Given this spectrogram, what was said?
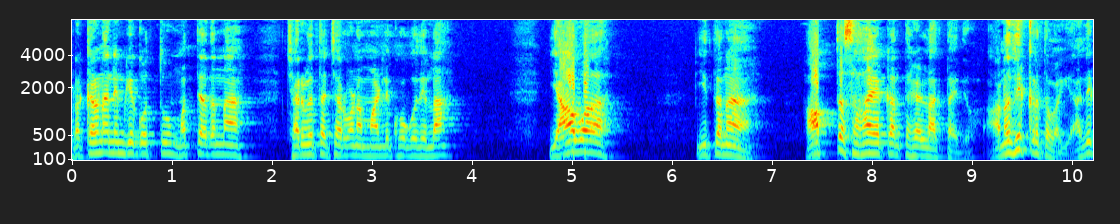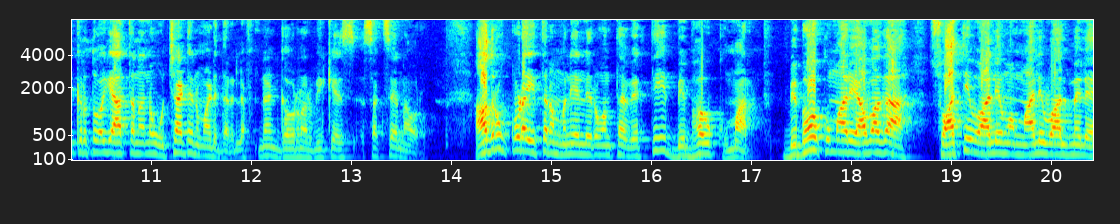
ಪ್ರಕರಣ ನಿಮಗೆ ಗೊತ್ತು, ಮತ್ತೆ ಅದನ್ನು ಚರ್ವಿತ ಚರ್ವಣ ಮಾಡಲಿಕ್ಕೆ ಹೋಗೋದಿಲ್ಲ? ಯಾವ ಈತನ ಆಪ್ತ ಸಹಾಯಕ ಅಂತ ಹೇಳಲಾಗ್ತಾ ಇದ್ದೀವಿ ಅನಧಿಕೃತವಾಗಿ, ಅಧಿಕೃತವಾಗಿ ಆತನನ್ನು ಉಚ್ಚಾಟನೆ ಮಾಡಿದ್ದಾರೆ. Lieutenant governor V K Saxena ಅವರು. ಆದರೂ ಕೂಡ ಈತನ ಮನೆಯಲ್ಲಿರುವಂಥ ವ್ಯಕ್ತಿ ಬಿಭವ್ ಕುಮಾರ್. ಬಿಭವ್ ಕುಮಾರ್ ಯಾವಾಗ ಸ್ವಾತಿ ವಾಲಿ ಮಾಲಿವಾಲ್ ಮೇಲೆ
